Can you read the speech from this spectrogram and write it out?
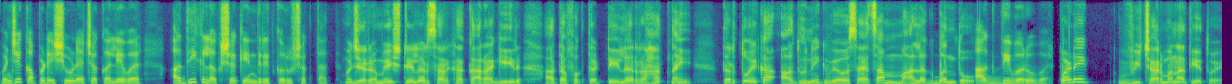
म्हणजे कपडे शिवण्याच्या कलेवर अधिक लक्ष केंद्रित करू शकतात. म्हणजे रमेश टेलर सारखा कारागीर आता फक्त टेलर राहत नाही तर तो एका आधुनिक व्यवसायाचा मालक बनतो. अगदी बरोबर. पण एक विचार मनात येतोय.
